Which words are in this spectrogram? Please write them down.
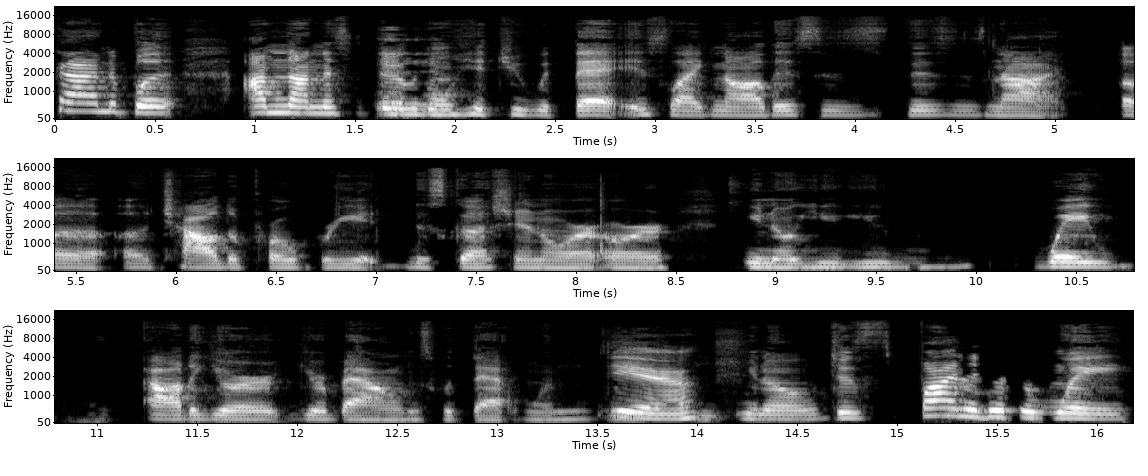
kind of. But I'm not necessarily Mhm. gonna hit you with that. It's like, no, this is this is not a, a child appropriate discussion, or or you know, you you way out of your your bounds with that one. Yeah. you know, just find a different way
